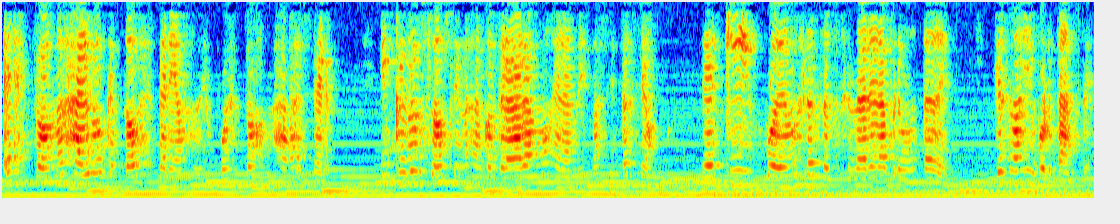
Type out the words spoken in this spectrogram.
Esto no es algo que todos estaríamos dispuestos a hacer, incluso si nos encontráramos en la misma situación de aquí podemos reflexionar en la pregunta de ¿qué es más importante?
